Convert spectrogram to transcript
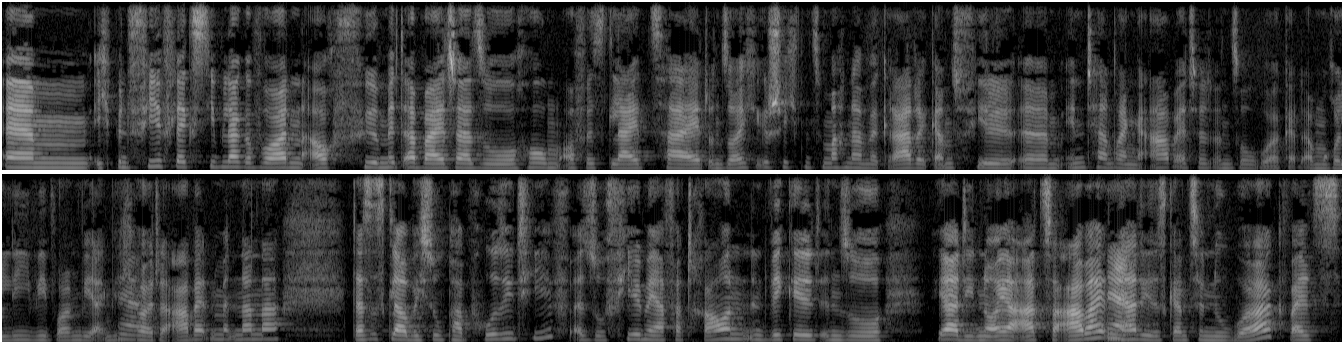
Ähm, ich bin viel flexibler geworden, auch für Mitarbeiter so Homeoffice, Gleitzeit und solche Geschichten zu machen. Da haben wir gerade ganz viel ähm, intern dran gearbeitet, an so Work at Amorelie. Wie wollen wir eigentlich ja. heute arbeiten miteinander? Das ist, glaube ich, super positiv. Also viel mehr Vertrauen entwickelt in so, ja, die neue Art zu arbeiten, ja, ja dieses ganze New Work, weil es,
